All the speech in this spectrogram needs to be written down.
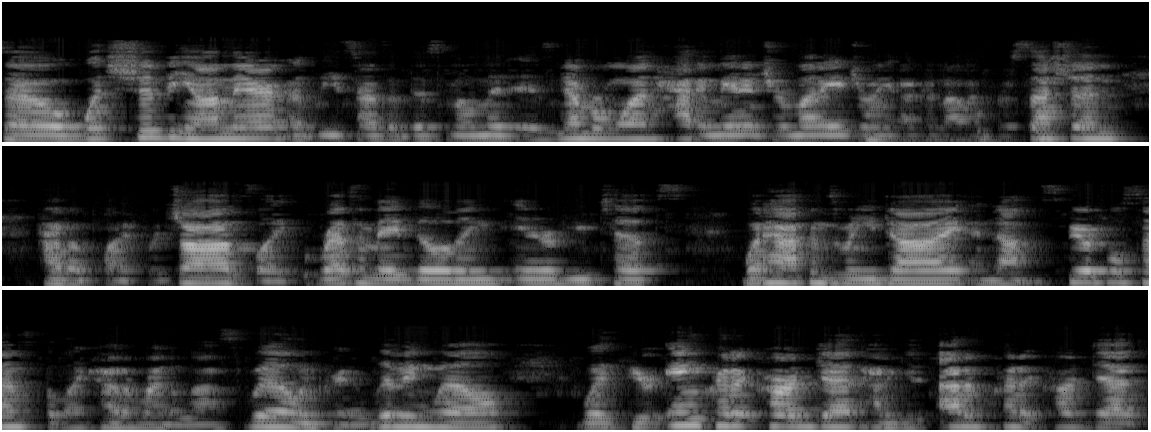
So what should be on there, at least as of this moment, is number one, how to manage your money during economic recession to apply for jobs, like resume building, interview tips, what happens when you die, and not in the spiritual sense, but like how to write a last will and create a living will. If you're in credit card debt, how to get out of credit card debt,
